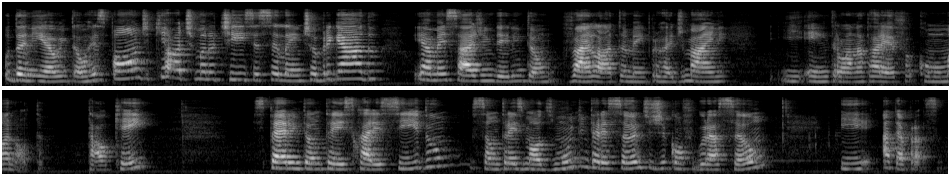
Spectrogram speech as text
O Daniel então responde: que ótima notícia, excelente, obrigado. E a mensagem dele então vai lá também para o Redmine e entra lá na tarefa como uma nota, tá ok? Espero então ter esclarecido. São três modos muito interessantes de configuração e até a próxima.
